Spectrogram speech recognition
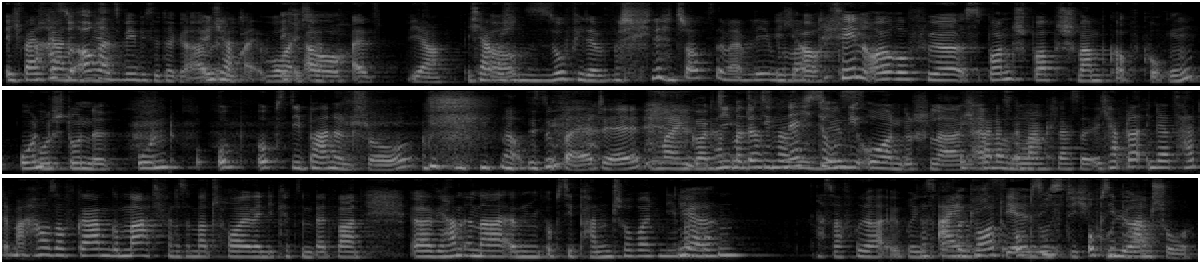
ich weiß Ach, gar hast du nicht auch mehr. als Babysitter gearbeitet? ich habe, boah, ich, auch. Hab als, ja, ich habe auch. schon so viele verschiedene Jobs in meinem Leben ich gemacht. auch. 10 Euro für Spongebob Schwammkopf gucken Und- pro Stunde. Und up, Ups, die Pannenshow auf Super RTL. Oh mein Gott, hat Die- das die war so Nächte um die Ohren geschlagen. Ich fand das immer klasse. Ich habe da in der Zeit immer Hausaufgaben gemacht. Ich fand das immer toll, wenn die Kids im Bett waren. Äh, wir haben immer ähm, Upsi Pannenshow wollten die immer Ja. gucken. Das war früher übrigens war ein Wort. sehr Upsi, lustig Upsi früher. Pancho.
